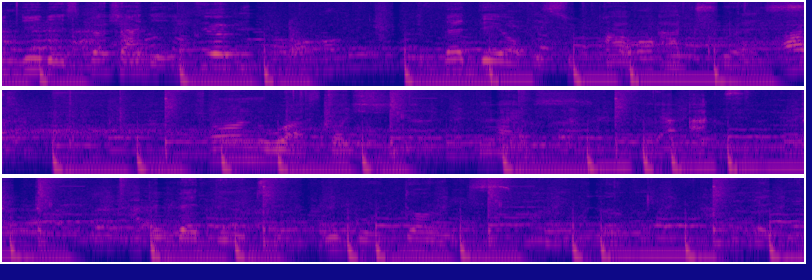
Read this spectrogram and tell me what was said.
indeed a special day. Birthday of a superb actress. One who has touched lives with her acting. Happy birthday to Ugo Doris. Mommy, we love you. Happy birthday.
